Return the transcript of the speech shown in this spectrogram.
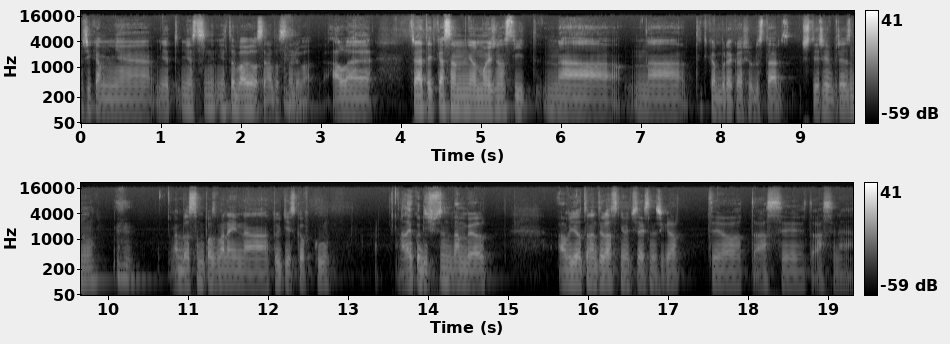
říkám, mě, mě, mě, mě to bavilo se na to sledovat. Hmm. Ale Třeba teďka jsem měl možnost jít na, na teďka bude Clash of the Stars 4 v březnu mm-hmm. a byl jsem pozvaný na tu tiskovku. Ale jako když jsem tam byl a viděl to na ty vlastní oči, tak jsem říkal, jo, to asi, to asi ne.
